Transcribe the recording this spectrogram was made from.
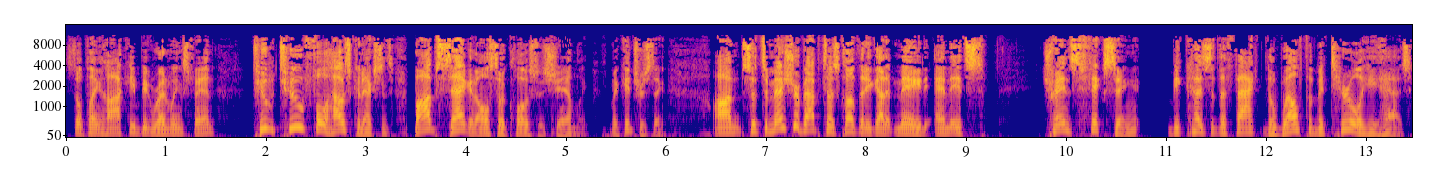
still playing hockey, big Red Wings fan. Two, two Full House connections. Bob Saget also close with Shandling. I'm like, interesting. Um, so it's a measure of Apatow's Club that he got it made and it's transfixing because of the fact, the wealth of material he has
